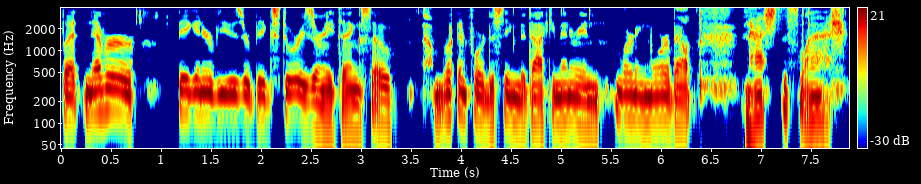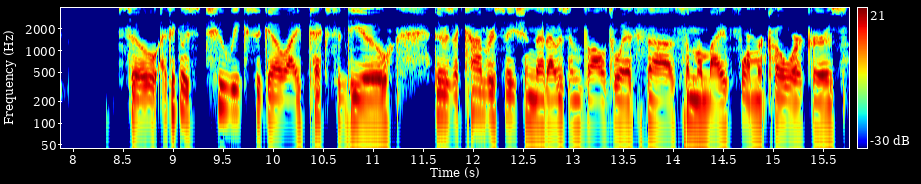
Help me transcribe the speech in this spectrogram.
but never big interviews or big stories or anything. So I'm looking forward to seeing the documentary and learning more about Nash the Slash. So I think it was two weeks ago I texted you. There was a conversation that I was involved with uh, some of my former coworkers,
